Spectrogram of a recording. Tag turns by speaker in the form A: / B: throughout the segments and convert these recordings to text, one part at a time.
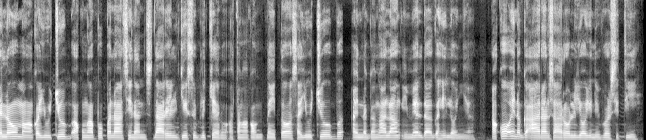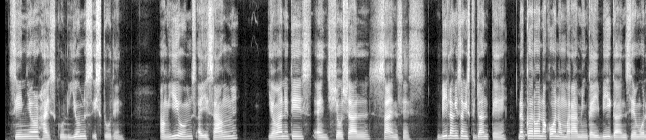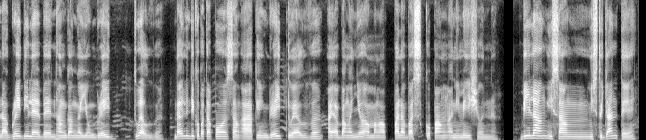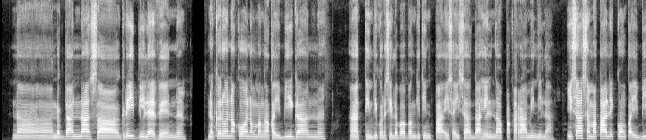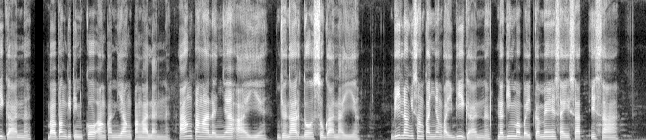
A: Hello mga ka-YouTube, ako nga po pala si Lance Daryl G. Sublichero at ang account na ito sa YouTube ay nagangalang Imelda Gahilonya. Ako ay nag-aaral sa Arroyo University, Senior High School UMS student. Ang UMS ay isang Humanities and Social Sciences. Bilang isang estudyante, nagkaroon ako ng maraming kaibigan simula grade 11 hanggang ngayong grade 12. Dahil hindi ko pa tapos ang aking grade 12, ay abangan nyo ang mga palabas ko pang animation. Bilang isang estudyante na nagdaan na sa grade 11, nagkaroon ako ng mga kaibigan at hindi ko na sila babanggitin pa isa-isa dahil napakarami nila. Isa sa matalik kong kaibigan, babanggitin ko ang kaniyang pangalan. Ang pangalan niya ay Jonardo Suganay. Bilang isang kanyang kaibigan, naging mabait kami sa isa't isa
